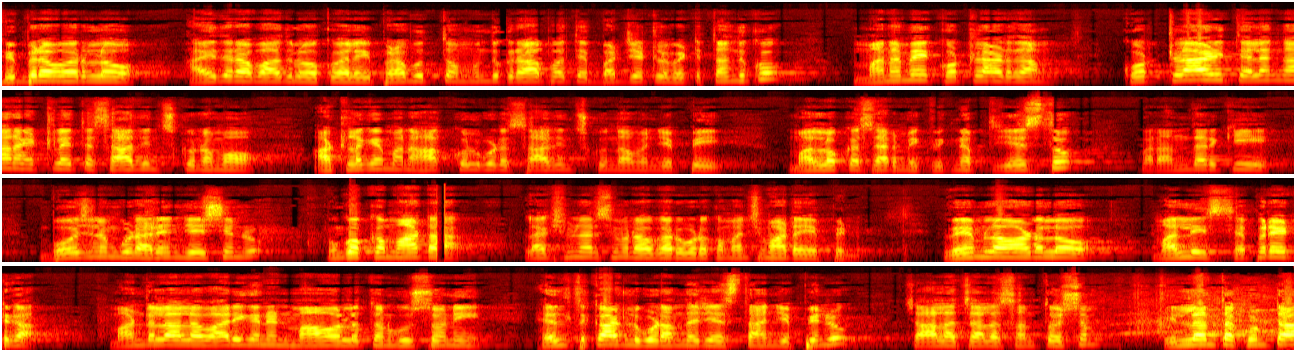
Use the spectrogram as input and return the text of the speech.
ఫిబ్రవరిలో హైదరాబాద్లో ఒకవేళ ఈ ప్రభుత్వం ముందుకు రాకపోతే బడ్జెట్లో పెట్టినందుకు మనమే కొట్లాడదాం. కొట్లాడి తెలంగాణ ఎట్లయితే సాధించుకున్నామో అట్లాగే మన హక్కులు కూడా సాధించుకుందామని చెప్పి మళ్ళొక్కసారి మీకు విజ్ఞప్తి చేస్తూ మరి అందరికీ భోజనం కూడా అరేంజ్ చేసిండ్రు. ఇంకొక మాట లక్ష్మీనరసింహరావు గారు కూడా ఒక మంచి మాట చెప్పిండు. వేములవాడలో మళ్ళీ సెపరేట్గా మండలాల వారీగా నేను మా వాళ్ళతో కూర్చొని హెల్త్ కార్డులు కూడా అందజేస్తా అని చెప్పిండ్రు చాలా చాలా సంతోషం. ఇల్లంతకుంటా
